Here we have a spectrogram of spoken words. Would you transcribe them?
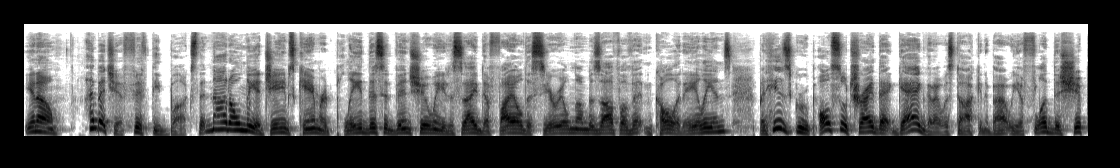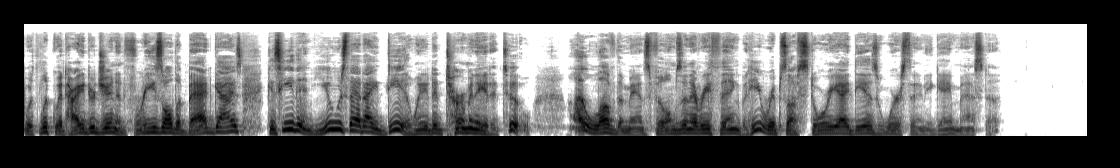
You know, I bet you 50 bucks that not only had James Cameron played this adventure when he decided to file the serial numbers off of it and call it Aliens, but his group also tried that gag that I was talking about where you flood the ship with liquid hydrogen and freeze all the bad guys, because he then used that idea when he did Terminator 2. I love the man's films and everything, but he rips off story ideas worse than any game master.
